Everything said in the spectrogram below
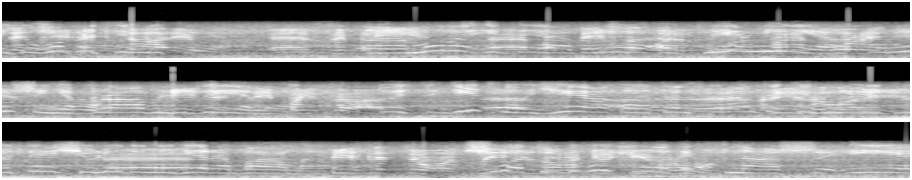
його працівники. Мова йде про прямі порушення прав людини. Тобто дійсно є транспарант, який говорить про те, що люди не є рабами. Після цього Що трудовий кодекс наш і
